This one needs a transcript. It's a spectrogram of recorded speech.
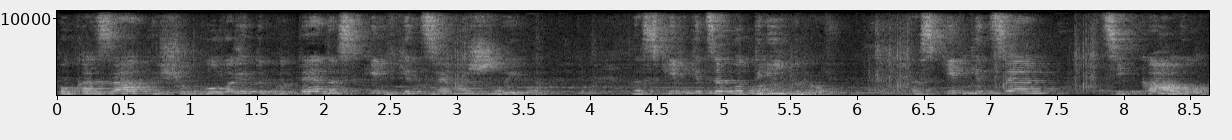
показати, щоб говорити про те, наскільки це важливо, наскільки це потрібно, наскільки це цікаво,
